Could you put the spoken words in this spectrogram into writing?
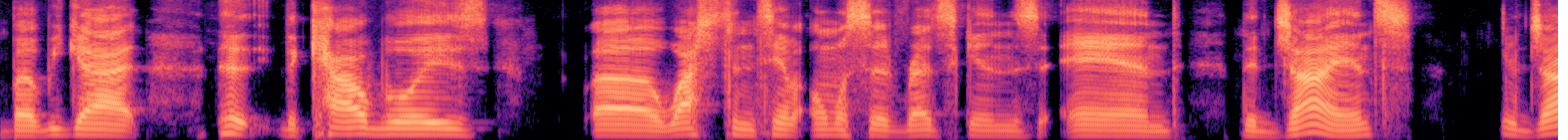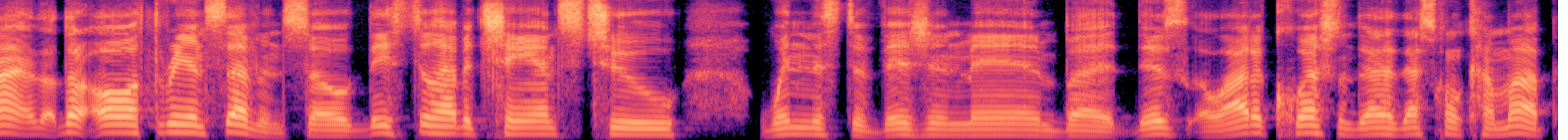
But we got the Cowboys, uh, Washington team almost said Redskins and the Giants. The Giants, they're all three and seven, so they still have a chance to win this division, man. But there's a lot of questions that that's gonna come up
